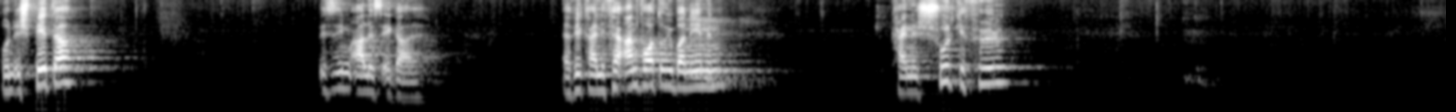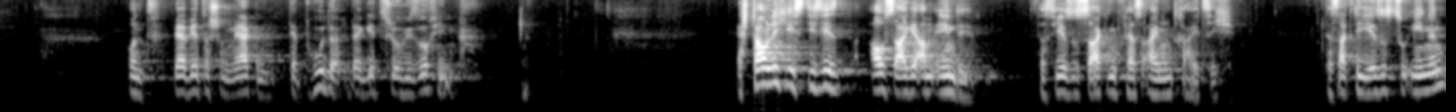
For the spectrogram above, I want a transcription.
Und später ist ihm alles egal. Er will keine Verantwortung übernehmen, kein Schuldgefühl. Und wer wird das schon merken? Der Bruder, der geht sowieso hin. Erstaunlich ist diese Aussage am Ende, dass Jesus sagt in Vers 31. Da sagte Jesus zu ihnen,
